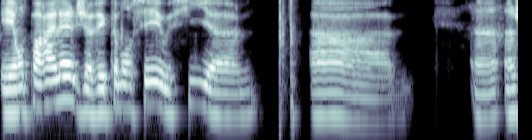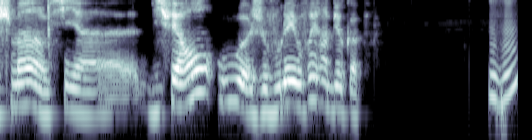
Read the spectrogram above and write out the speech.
et en parallèle, j'avais commencé aussi, hem, à un un chemin aussi, heu, différent où, heu, je voulais ouvrir un biocoop. mmh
